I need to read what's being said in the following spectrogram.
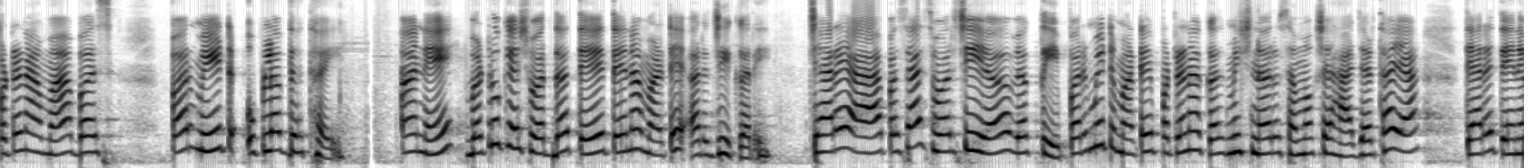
પટણામાં બસ પરમિટ ઉપલબ્ધ થઈ અને બટુકેશ્વર દત્તે તેના માટે અરજી કરી. જ્યારે આ પચાસ વર્ષીય વ્યક્તિ પરમિટ માટે પટણા કમિશનર સમક્ષ હાજર થયા, ત્યારે તેને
